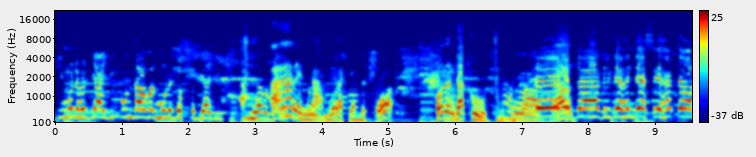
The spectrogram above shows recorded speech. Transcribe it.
কি মনে হয় যে আইজি কোনটা আবার মনে দোষ দিয়ে আইজি আরে না মোরা কি আপনার পর? শোনেন কাকু। আল্লাহ। দুইটা হন যাচ্ছে হাতে আর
